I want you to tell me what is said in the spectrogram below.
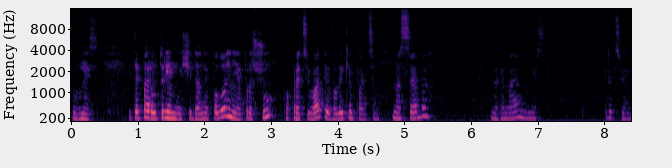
Вниз. І тепер, утримуючи дане положення, я прошу попрацювати великим пальцем. На себе. Загинаємо вниз. Працюємо.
